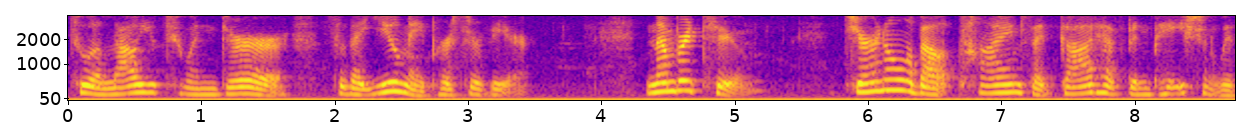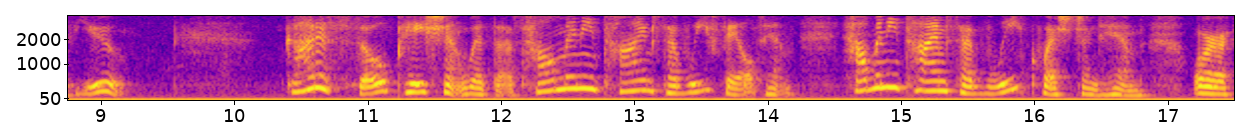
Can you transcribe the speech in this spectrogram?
to allow you to endure so that you may persevere. Number two, journal about times that God has been patient with you. God is so patient with us. How many times have we failed Him? How many times have we questioned Him or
